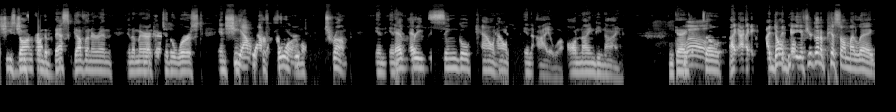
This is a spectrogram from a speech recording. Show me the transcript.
she's gone from the best governor in in America to the worst, and she outperformed Trump in in every single county in Iowa, all ninety nine. Okay, so I, I I don't. Hey, if you're going to piss on my leg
